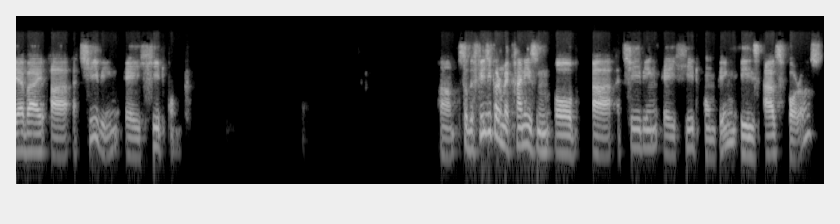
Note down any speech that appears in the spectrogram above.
thereby uh, achieving a heat pump. Um, so the physical mechanism of uh, achieving a heat pumping is as follows.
